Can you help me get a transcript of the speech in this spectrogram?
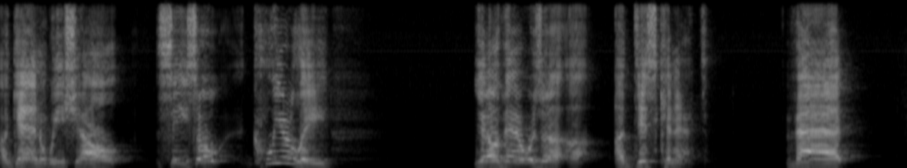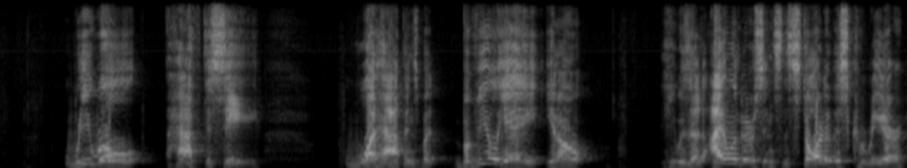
again, we shall see. So clearly, you know, there was a, a, a disconnect that we will have to see what happens. But Beauvillier, you know, he was an Islander since the start of his career,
